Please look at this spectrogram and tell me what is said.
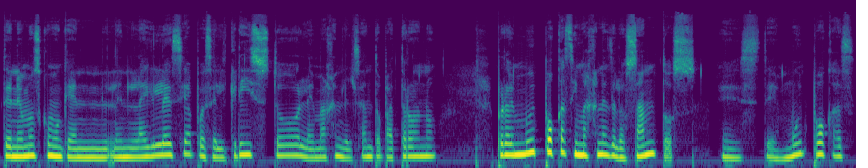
tenemos como que en, la iglesia pues el Cristo, la imagen del santo patrono, pero hay muy pocas imágenes de los santos, este, muy pocas.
